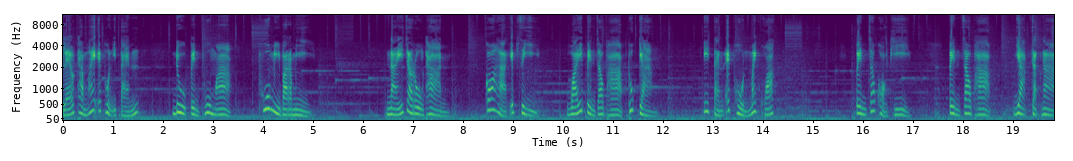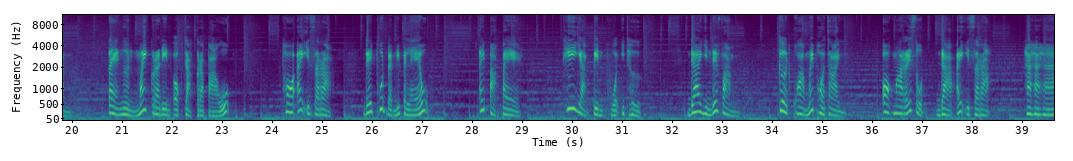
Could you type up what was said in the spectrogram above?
แล้วทำให้ไอ้ผลอีแตน ดูเป็นผู้มาก ผู้มีบารมี ไหนจะโรงทาน ก็หา F4 ไว้เป็นเจ้าภาพทุกอย่าง อีแตนไอ้ผลไม่ควัก เป็นเจ้าของที่ เป็นเจ้าภาพอยากจัดงาน แต่เงินไม่กระเด็นออกจากกระเป๋า พอไอ้อิสระ ได้พูดแบบนี้ไปแล้ว ไอ้ปากแปรที่อยากเป็นผัวอีเถิกได้ยินได้ฟัง เกิดความไม่พอใจ ออกมาไร้สดด่าไอ้อิสระฮ่าฮ่าฮ่า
